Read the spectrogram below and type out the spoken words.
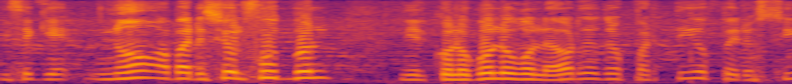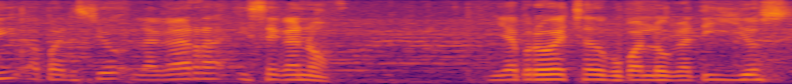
Dice que no apareció el fútbol ni el Colo Colo goleador de otros partidos, pero sí apareció la garra y se ganó. Y aprovecha de ocupar los gatillos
